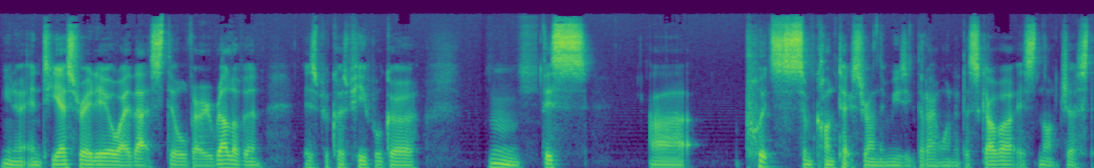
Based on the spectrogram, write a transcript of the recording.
you know NTS radio why that's still very relevant is because people go hmm this uh, puts some context around the music that I want to discover. It's not just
